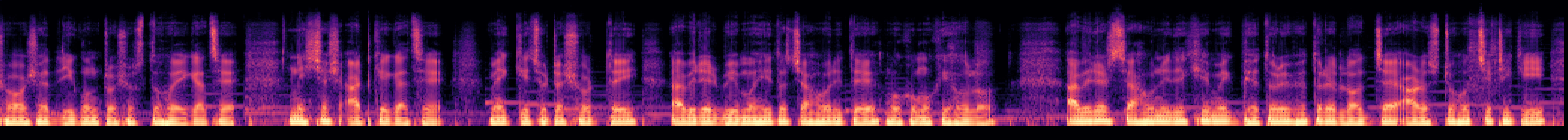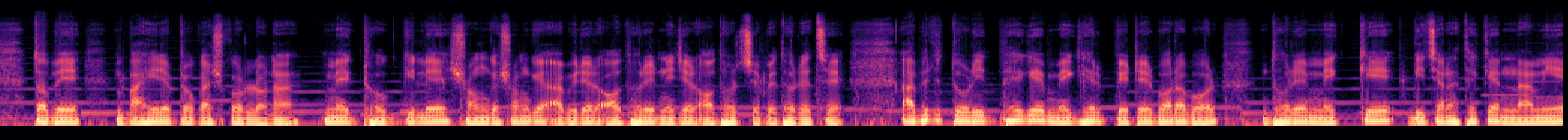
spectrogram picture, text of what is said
সহসা দ্বিগুণ প্রশস্ত হয়ে গেছে, নিঃশ্বাস আটকে গেছে। মেঘ কিছুটা সরতেই আবিরের বিমোহিত চাহনিতে মুখোমুখি হলো। আবিরের চাহনি দেখে মেঘ ভেতরে ভেতরে লজ্জায় আড়ষ্ট হচ্ছে ঠিকই, তবে বাহিরে প্রকাশ করল না। মেঘ ঢোক গিলে সঙ্গে সঙ্গে আবিরের অধরে নিজের অধর চেপে ধরেছে। আবির তড়িৎ ভেগে মেঘের পেটের বরাবর ধরে মেঘকে বিছানা থেকে নামিয়ে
